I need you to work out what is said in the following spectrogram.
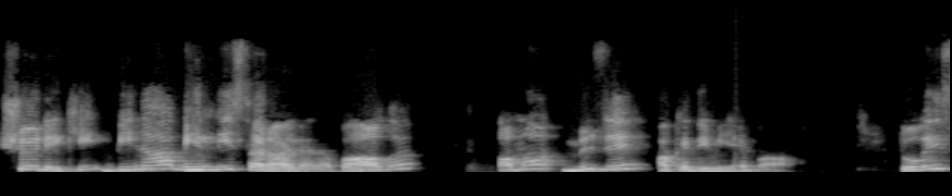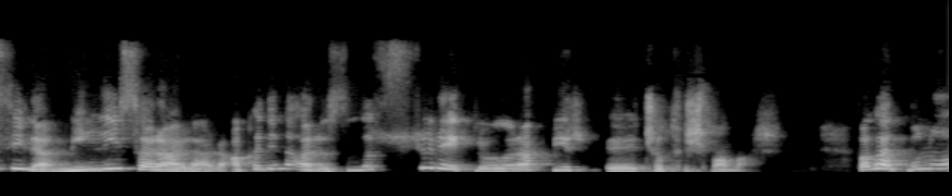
Şöyle ki bina milli saraylara bağlı ama müze akademiye bağlı. Dolayısıyla milli saraylarla akademi arasında sürekli olarak bir e, çatışma var. Fakat bunu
